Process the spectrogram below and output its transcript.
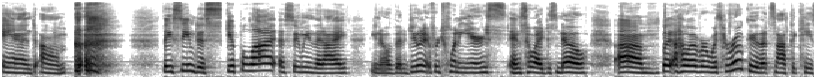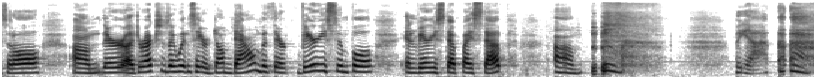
and um, they seem to skip a lot, assuming that I, you know, I've been doing it for 20 years, and so I just know. Um, but however, with Heroku, that's not the case at all. Um, their uh, directions, I wouldn't say are dumbed down, but they're very simple and very step by step. Um, but yeah.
